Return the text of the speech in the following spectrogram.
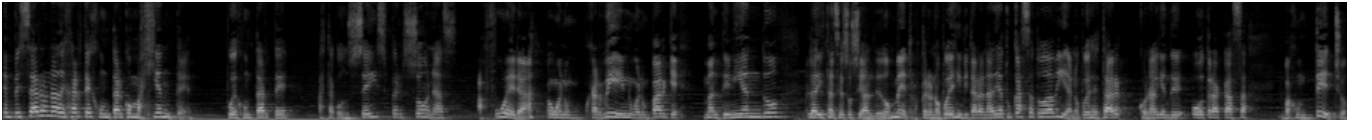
Empezaron a dejarte juntar con más gente. Puedes juntarte hasta con seis personas afuera o en un jardín o en un parque manteniendo la distancia social de dos metros, pero no puedes invitar a nadie a tu casa todavía, no puedes estar con alguien de otra casa bajo un techo.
